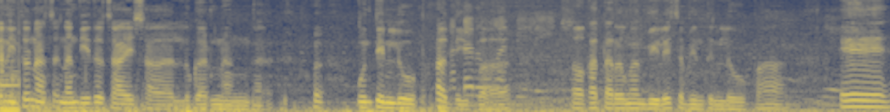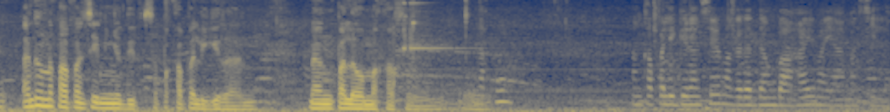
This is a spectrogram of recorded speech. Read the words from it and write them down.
ganda nito, nasa, nandito tayo sa lugar ng uh, Muntinlupa, di ba? O, Katarungan Village sa Muntinlupa. Yes. Eh, anong napapansin niyo dito sa kapaligiran ng Paloma Cafe? Naku. Ang kapaligiran sir, magagandang bahay, mayaman sila.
